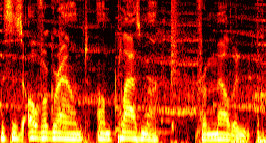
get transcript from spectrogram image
This is Overground on Plasma from Melbourne.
